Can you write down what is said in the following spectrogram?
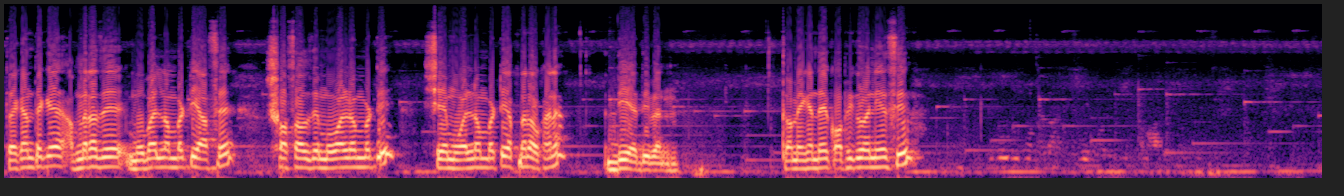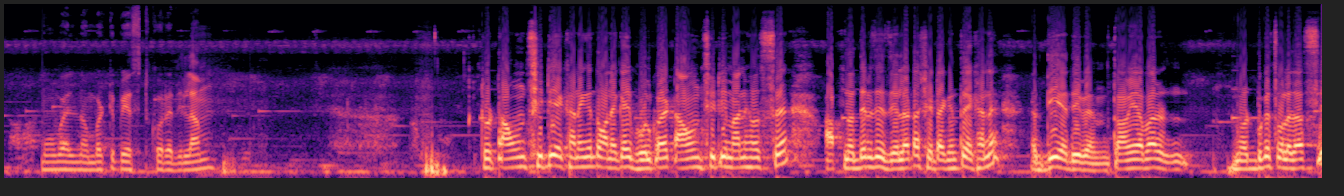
তো এখান থেকে আপনারা যে মোবাইল নাম্বারটি আছে, সচল যে মোবাইল নম্বরটি সেই মোবাইল নম্বরটি আপনারা ওখানে দিয়ে দিবেন। তো আমি এখান থেকে কপি করে নিয়েছি। মোবাইল নম্বরটি পেস্ট করে দিলাম। তো টাউন সিটি এখানে কিন্তু অনেকেই ভুল করে। টাউন সিটি মানে হচ্ছে আপনাদের যে জেলাটা, সেটা কিন্তু এখানে দিয়ে দিবেন। তো আমি আবার নোটবুকে চলে যাচ্ছি।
